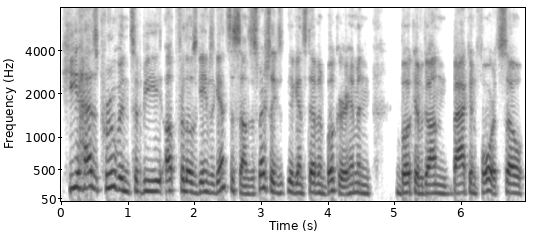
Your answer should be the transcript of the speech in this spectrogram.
he has proven to be up for those games against the Suns, especially against Devin Booker. Him and Book have gone back and forth. So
